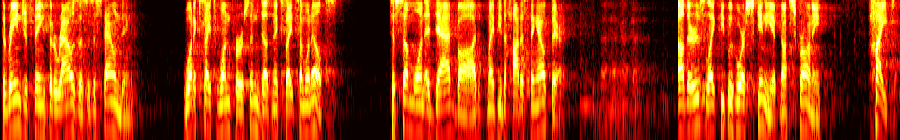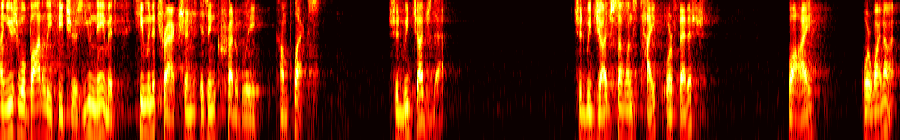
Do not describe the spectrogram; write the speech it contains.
The range of things that arouse us is astounding. What excites one person doesn't excite someone else. To someone, a dad bod might be the hottest thing out there. Others like people who are skinny, if not scrawny. Height, unusual bodily features, you name it, human attraction is incredibly complex. Should we judge that? Should we judge someone's type or fetish? Why or why not?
